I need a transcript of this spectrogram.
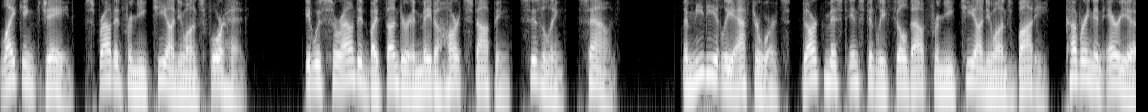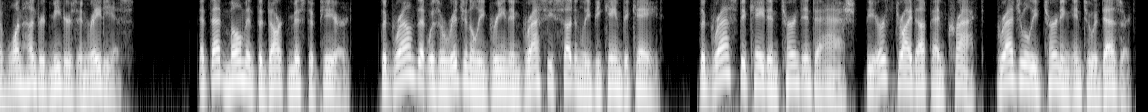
like ink jade, sprouted from Yi Tianyuan's forehead. It was surrounded by thunder and made a heart-stopping, sizzling, sound. Immediately afterwards, dark mist instantly filled out from Yi Tianyuan's body, covering an area of 100 meters in radius. At that moment the dark mist appeared. The ground that was originally green and grassy suddenly became decayed. The grass decayed and turned into ash, the earth dried up and cracked, gradually turning into a desert.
